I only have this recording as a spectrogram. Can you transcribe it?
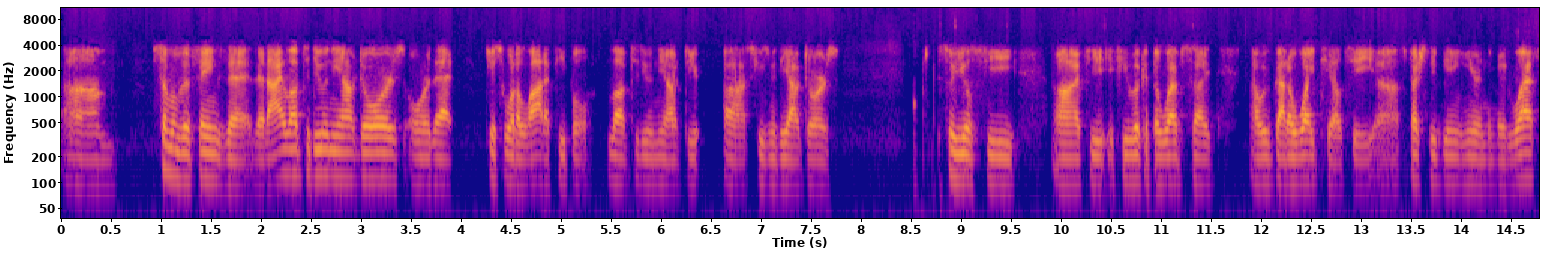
um, some of the things that, that I love to do in the outdoors, or that just what a lot of people love to do in the outdoor. Uh, excuse me, the outdoors. So you'll see uh, if you if you look at the website, uh, we've got a whitetail tee. Uh, especially being here in the Midwest,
